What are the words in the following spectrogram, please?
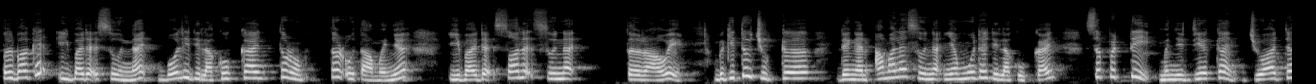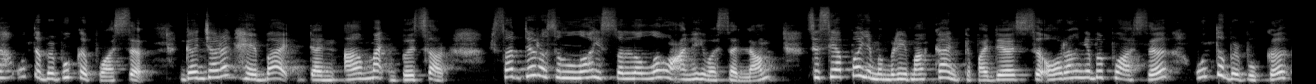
Pelbagai ibadat sunat boleh dilakukan ter- terutamanya ibadat solat sunat terawih. Begitu juga dengan amalan sunat yang mudah dilakukan seperti menyediakan juadah untuk berbuka puasa. Ganjaran hebat dan amat besar. Sabda Rasulullah sallallahu alaihi wasallam, sesiapa yang memberi makan kepada seorang yang berpuasa untuk berbuka,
